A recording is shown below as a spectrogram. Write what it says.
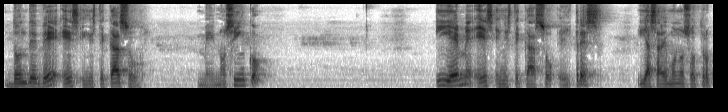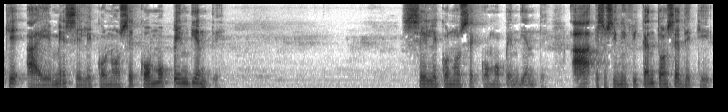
Donde B es, en este caso, menos 5. Y M es, en este caso, el 3. Y ya sabemos nosotros que a M se le conoce como pendiente. Se le conoce como pendiente. Ah, eso significa entonces de que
